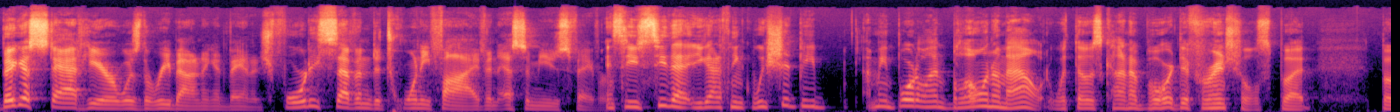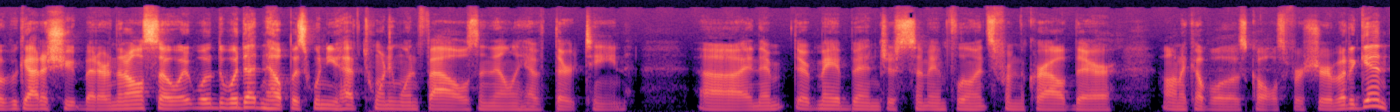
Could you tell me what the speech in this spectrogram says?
Biggest stat here was the rebounding advantage: forty-seven to twenty-five in SMU's favor. And so you see that you got to think we should be. I mean, borderline blowing them out with those kind of board differentials, but but we got to shoot better. And then also, it, what doesn't help is when you have 21 fouls and they only have 13. Uh, and there there may have been just some influence from the crowd there on a couple of those calls for sure. But again,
